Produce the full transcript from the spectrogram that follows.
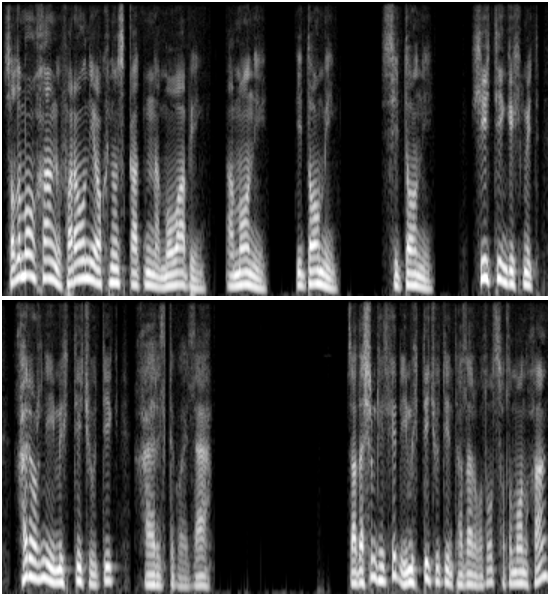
Соломон хаан фараоны охиноос гадна Мовабын, Амоны, Идомын, Сидоны, Хитийн гих мэд харь орны эмэгтэйчүүдийг хайрладаг байлаа. За дашрамд хэлэхэд эмэгтэйчүүдийн талаар бол Соломон хаан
